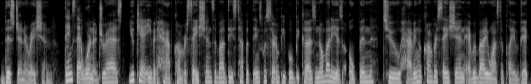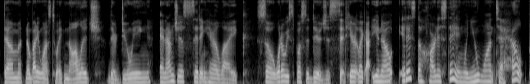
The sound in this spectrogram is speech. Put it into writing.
this generation things that weren't addressed. You can't even have conversations about these type of things with certain people because nobody is open to having a conversation. Everybody wants to play victim. Nobody wants to acknowledge their doing. And I'm just sitting here like, so what are we supposed to do? Just sit here? Like, you know, it is the hardest thing when you want to help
